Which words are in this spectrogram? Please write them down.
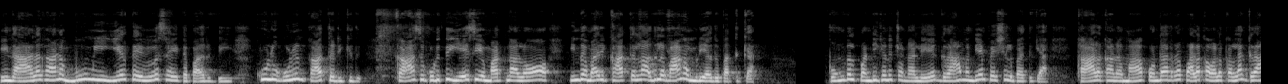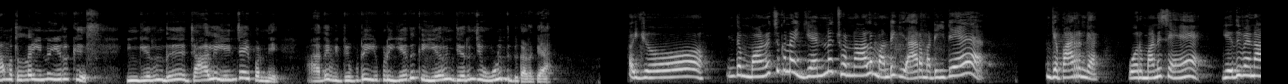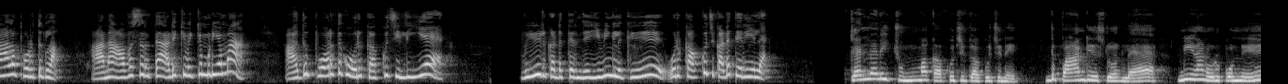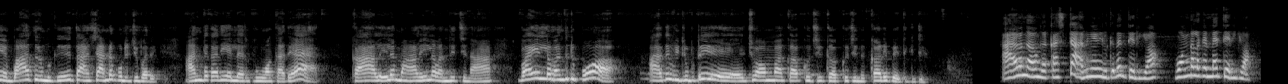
இந்த அழகான பூமி இயற்கை விவசாயத்தை பாருட்டி குழு குழுன்னு காத்தடிக்குது. காசு கொடுத்து ஏசியை மாட்டினாலும் இந்த மாதிரி காத்தெல்லாம் அதுல வாங்க முடியாது பாத்துக்க. பொங்கல் பண்டிகைன்னு சொன்னாலே கிராமத்தையும் ஸ்பெஷல் பாத்துக்க. காலகாலமா கொண்டாடுற பழக்க வழக்கம்லாம் கிராமத்துல இன்னும் இருக்கு. இங்க இருந்து ஜாலியா என்ஜாய் பண்ணி. அதை விட்டுவிட்டு இப்படி எதுக்கு எரிஞ்சு எரிஞ்சு உளுந்துட்டு கிடக்க? ஐயோ இந்த மனுஷனுக்கு நான் என்ன சொன்னாலும் மண்டைக்கு ஏற மாட்டேங்குதே. இங்க பாருங்க ஒரு மனுஷன் எது வேணாலும் பொறுத்துக்கலாம். ஆனா அவசரத்தை அடக்கி வைக்க முடியுமா? அது போறதுக்கு ஒரு கக்குச்சி இல்லையே. வீடு கட்ட தெரிஞ்ச இவங்களுக்கு ஒரு கக்குச்சி கடை தெரியல. என்னடி சும்மா கக்குச்சு கக்குச்சுன்னு? இந்த பாண்டிய ஸ்டோர்ல மீனான் ஒரு பொண்ணு பாத்ரூமுக்கு தான் சண்டை பிடிச்சி பாரு. அந்த கதையில இருக்கு உன் கதை? காலையில மாலையில வந்துச்சுன்னா வயல்ல வந்துட்டு போ. அதை விட்டுவிட்டு சும்மா கக்குச்சு கக்குச்சுன்னு கடுப்பு ஏத்துக்கிட்டு அவங்க கஷ்டம் அவங்களுக்கு தான் தெரியும். உங்களுக்கு என்ன தெரியும்?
